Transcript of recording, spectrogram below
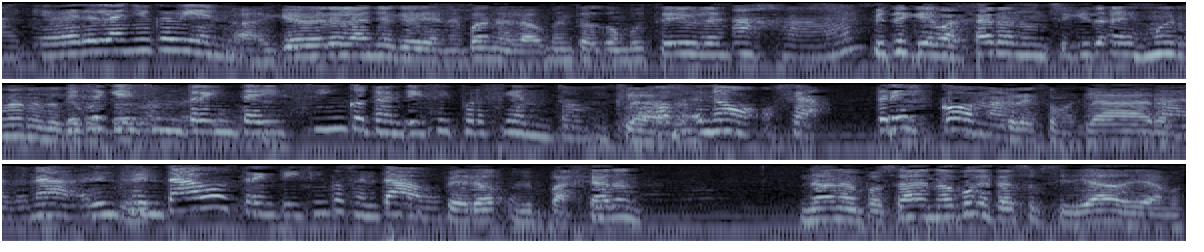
Hay que ver el año que viene. Hay que ver el año que viene. Bueno, el aumento de combustible. Ajá. Viste que bajaron un chiquito. Es muy raro lo que Dice que es un 35-36%. Claro. no, o sea, 3, 3, claro. Claro, nada. En centavos, 35 centavos. Pero bajaron. No, no, en Posada no, porque está subsidiado, digamos.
